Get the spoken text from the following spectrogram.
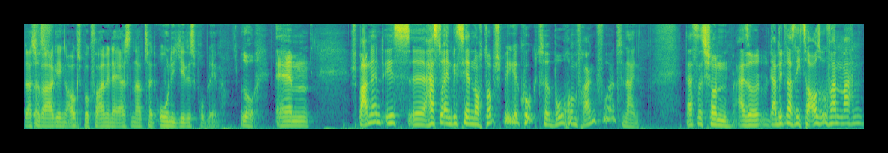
Das, das, war gegen Augsburg vor allem in der ersten Halbzeit ohne jedes Problem. So, ähm, spannend ist, äh, hast du ein bisschen noch Topspiel geguckt? Bochum-Frankfurt? Nein. Das ist schon, also damit wir es nicht zu ausufern machen,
